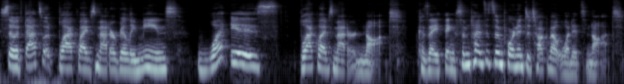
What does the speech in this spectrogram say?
So, if that's what Black Lives Matter really means, what is Black Lives Matter not? Because I think sometimes it's important to talk about what it's not.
